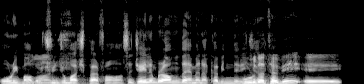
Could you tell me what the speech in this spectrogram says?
10 rebound, Olağanüstü. 3. maç performansı. Jalen Brown'un da hemen akabinde Burada tabii e,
